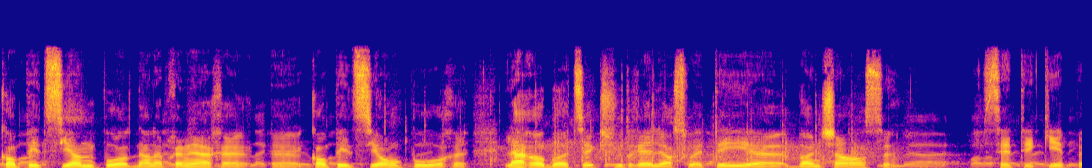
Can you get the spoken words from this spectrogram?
compétitionne pour, dans la première euh, euh, compétition pour la robotique. Je voudrais leur souhaiter bonne chance. Cette équipe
